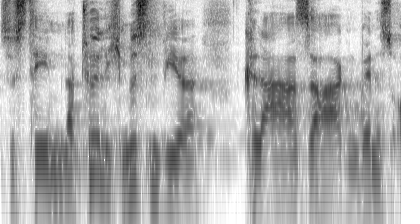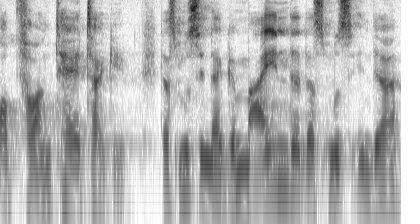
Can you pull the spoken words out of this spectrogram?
Systemen. Natürlich müssen wir klar sagen, wenn es Opfer und Täter gibt. Das muss in der Gemeinde, das muss in der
